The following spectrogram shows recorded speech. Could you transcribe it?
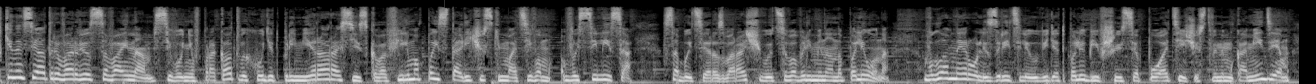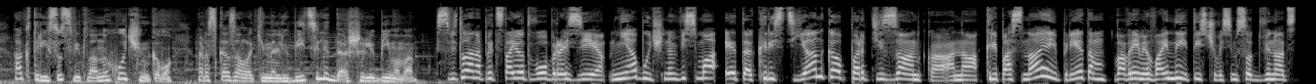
В кинотеатры ворвется война. Сегодня в прокат выходит премьера российского фильма по историческим мотивам «Василиса». События разворачиваются во времена Наполеона. В главной роли зрители увидят полюбившуюся по отечественным комедиям актрису Светлану Ходченкову, рассказала кинолюбитель Даша Любимова. Светлана предстает в образе необычном весьма. Это крестьянка-партизанка. Она крепостная и при этом во время войны 1812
